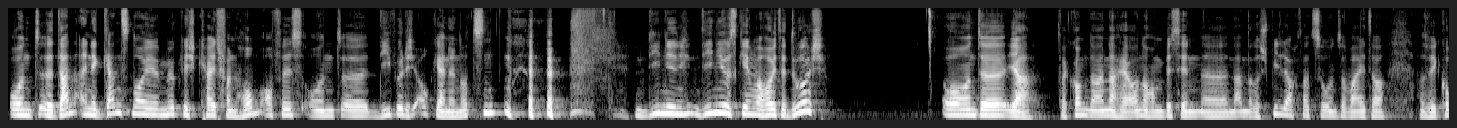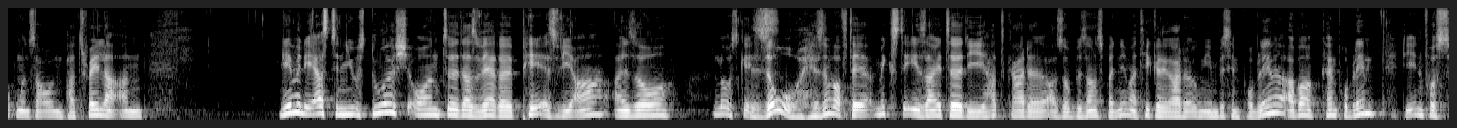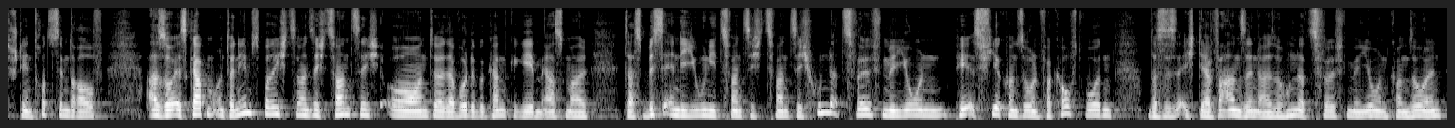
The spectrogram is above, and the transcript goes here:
Und äh, dann eine ganz neue Möglichkeit von Homeoffice und äh, die würde ich auch gerne nutzen. die, die, News gehen wir heute durch. Und äh, ja, da kommt dann nachher auch noch ein bisschen äh, ein anderes Spiel auch dazu und so weiter. Also wir gucken uns auch ein paar Trailer an. Gehen wir die erste News durch und äh, das wäre PSVR, also Los geht's. So, hier sind wir auf der mix.de Seite. Die hat gerade, also besonders bei dem Artikel gerade irgendwie ein bisschen Probleme, aber kein Problem. Die Infos stehen trotzdem drauf. Also es gab einen Unternehmensbericht 2020 und äh, da wurde bekannt gegeben erstmal, dass bis Ende Juni 2020 112 Millionen PS4-Konsolen verkauft wurden. Das ist echt der Wahnsinn, also 112 Millionen Konsolen.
